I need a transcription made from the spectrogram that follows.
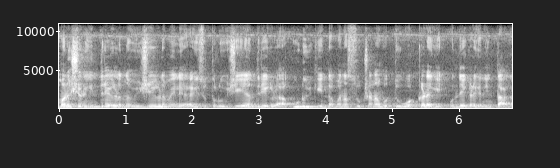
ಮನುಷ್ಯನು ಇಂದ್ರಿಯಗಳನ್ನು ವಿಷಯಗಳ ಮೇಲೆ ಎರಗಿಸುತ್ತಲೂ ವಿಷಯೇಂದ್ರಿಯಗಳ ಕೂಡುವಿಕೆಯಿಂದ ಮನಸ್ಸು ಕ್ಷಣ ಹೊತ್ತು ಒಕ್ಕಡೆಗೆ, ಒಂದೇ ಕಡೆಗೆ ನಿಂತಾಗ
